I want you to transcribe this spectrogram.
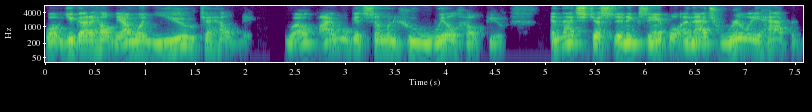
Well you got to help me. I want you to help me. Well i will get someone who will help you. And that's just an example. And that's really happened,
